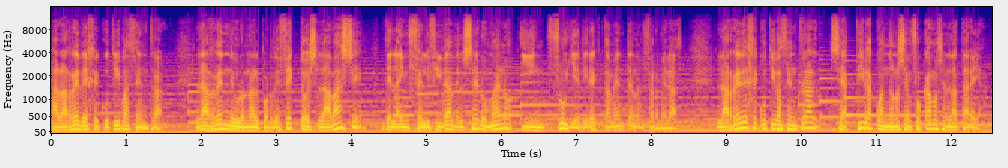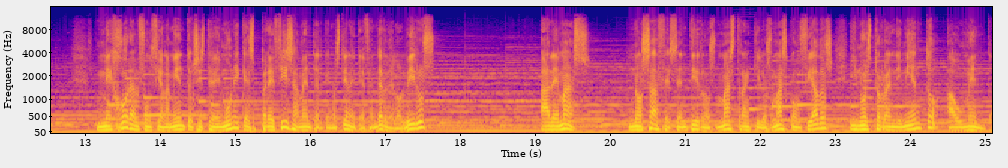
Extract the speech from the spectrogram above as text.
a la red ejecutiva central. La red neuronal por defecto es la base de la infelicidad del ser humano e influye directamente en la enfermedad. La red ejecutiva central se activa cuando nos enfocamos en la tarea. Mejora el funcionamiento del sistema inmune, que es precisamente el que nos tiene que defender de los virus. Además, nos hace sentirnos más tranquilos, más confiados y nuestro rendimiento aumenta.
